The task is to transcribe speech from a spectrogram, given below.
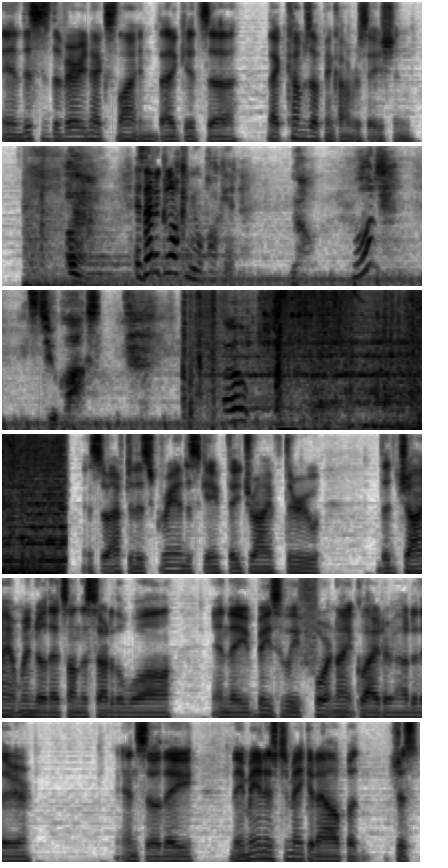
and this is the very next line that gets, uh, that comes up in conversation. Is that a Glock in your pocket? No, What? it's two Glocks. Oh! And so after this grand escape, they drive through the giant window that's on the side of the wall, and they basically Fortnite glider out of there. And so they they manage to make it out, but just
